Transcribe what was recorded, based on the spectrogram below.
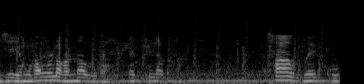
이제 영상 올라갔나 보다. 렉 풀렸다. 차 구했고.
